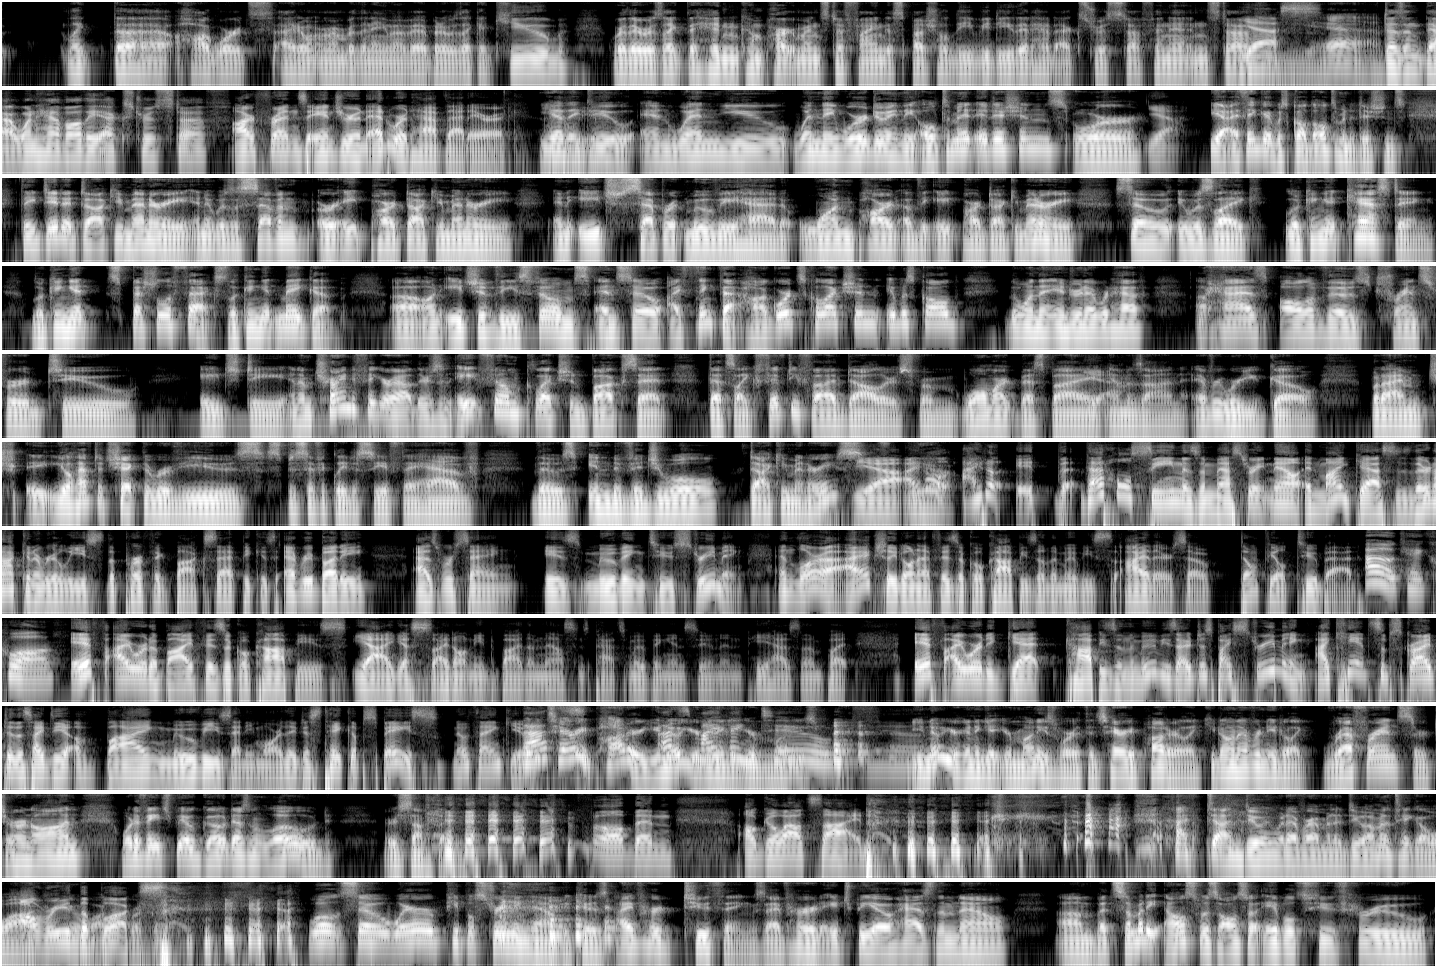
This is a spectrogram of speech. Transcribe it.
like the Hogwarts? I don't remember the name of it, but it was like a cube where there was like the hidden compartments to find a special DVD that had extra stuff in it and stuff. yes. Yeah. Doesn't that one have all the extra stuff? Our friends Andrew and Edward have that, Eric. Yeah, they do. And when you when they were doing the ultimate editions or Yeah. Yeah, I think it was called Ultimate Editions. They did a documentary, and it was a seven or eight part documentary, and each separate movie had one part of the eight part documentary. So it was like looking at casting, looking at special effects, looking at makeup uh, on each of these films. And so I think that Hogwarts collection, it was called, the one that Andrew and Edward have, uh, has all of those transferred to HD. And I'm trying to figure out there's an eight film collection box set that's like $55 from Walmart, Best Buy, Yeah. Amazon, everywhere you go. But I'm tr- you'll have to check the reviews specifically to see if they have those individual documentaries. Yeah, I Yeah. don't. I don't. It th- that whole scene is a mess right now, and my guess is they're not going to release the perfect box set because everybody, as we're saying, is moving to streaming. And Laura, I actually don't have physical copies of the movies either, so don't feel too bad. Oh, okay, cool. If I were to buy physical copies, yeah, I guess I don't need to buy them now since Pat's moving in soon and he has them. But if I were to get copies of the movies, I would just buy streaming. I can't subscribe to this idea of buying movies anymore. They just take up space. No, thank you. That- It's Harry Potter. You know you're going to get your thing, money's worth. Yeah. You know you're going to get your money's worth. It's Harry Potter. Like you don't ever need to like reference or turn on. What if HBO Go doesn't load or something? well, then I'll go outside. I'm done doing whatever I'm going to do. I'm going to take a walk. I'll read the books. Well, so where are people streaming now? Because I've heard two things. I've heard HBO has them now, um, but somebody else was also able to through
